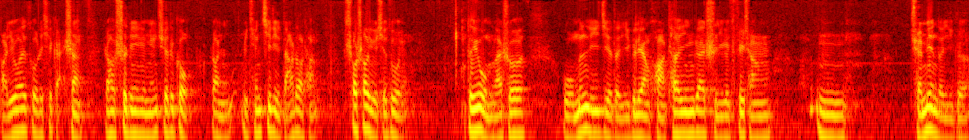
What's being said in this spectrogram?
把 UI 做了一些改善，然后设定一个明确的 goal，让你每天激励达到它，稍稍有些作用。对于我们来说，我们理解的一个量化，它应该是一个非常嗯全面的一个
